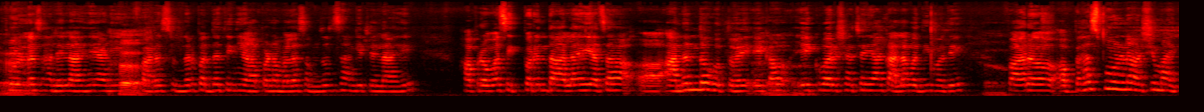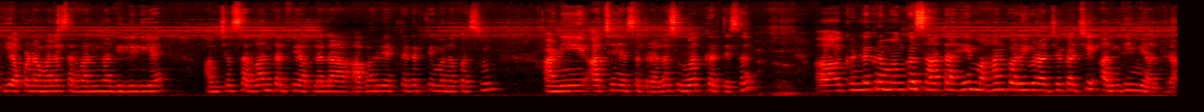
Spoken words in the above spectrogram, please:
पूर्ण झालेला आहे आणि हो. फारच सुंदर पद्धतीने आपण आम्हाला समजून सांगितलेला आहे. हा प्रवास इथपर्यंत आला आहे याचा आनंद होतोय. एका. एक वर्षाच्या या कालावधीमध्ये हो. फार अभ्यासपूर्ण अशी माहिती आपण आम्हाला सर्वांना दिलेली आहे. आमच्या सर्वांतर्फे आपल्याला आभार व्यक्त करते मनापासून. आणि आजच्या या सत्राला सुरुवात करते सर. खंड क्रमांक सात आहे महान परिव्राजकाची अंतिम यात्रा.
